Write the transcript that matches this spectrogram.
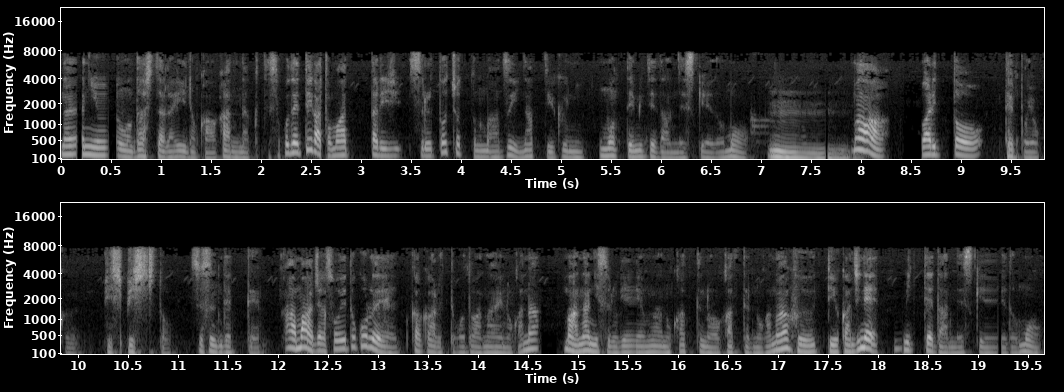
何を出したらいいのか分かんなくて、そこで手が止まったりすると、ちょっとまずいなっていうふうに思って見てたんですけれども、うん。まあ、割とテンポよく、ピシピシと進んでって、あまあ、じゃあそういうところで関わるってことはないのかな。まあ、何するゲームなのかっていうのは分かってるのかな、ふうっていう感じで見てたんですけれども、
